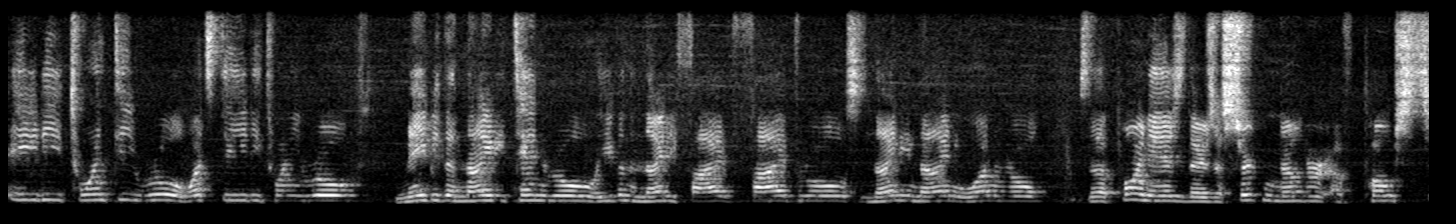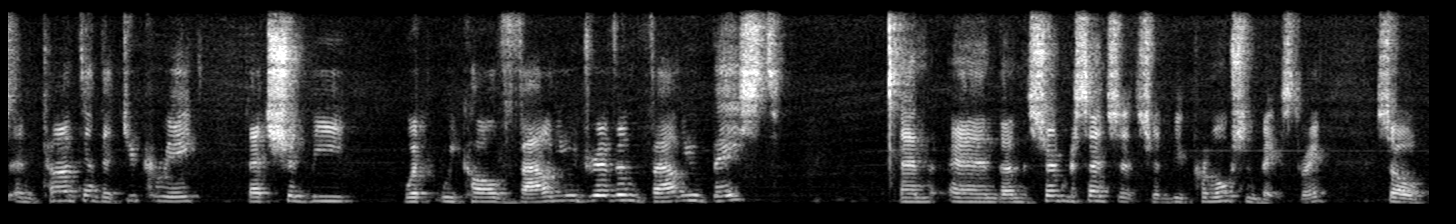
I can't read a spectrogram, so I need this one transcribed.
80-20 rule. What's the 80-20 rule maybe the 90-10 rule even the 95-5 rules 99-1 rule so the point is there's a certain number of posts and content that you create that should be what we call value driven value based and and a certain percentage should be promotion based right? So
